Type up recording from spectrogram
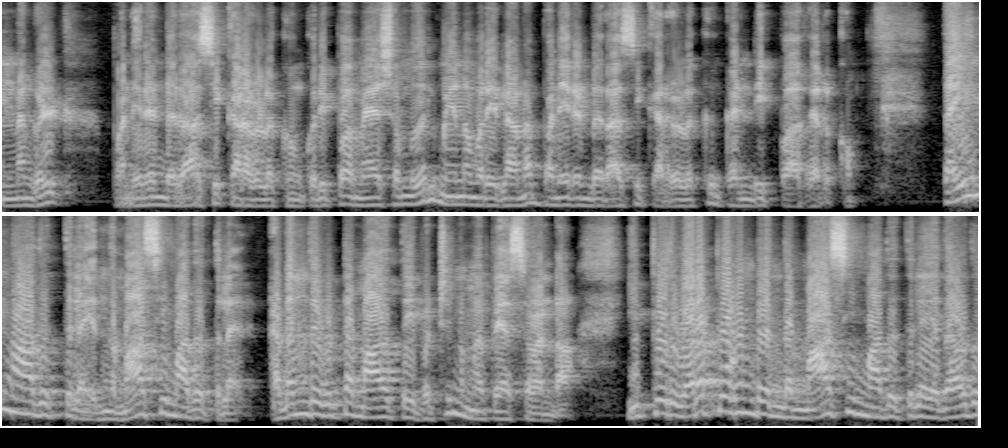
எண்ணங்கள் பன்னிரெண்டு ராசிக்காரர்களுக்கும் குறிப்பா மேஷம் முதல் மீனம் வரையிலான பன்னிரெண்டு ராசிக்காரர்களுக்கும் கண்டிப்பாக இருக்கும். தை மாதத்துல இந்த மாசி மாதத்துல கடந்து விட்ட மாதத்தை பற்றி நம்ம பேச வேண்டாம். இப்போது வரப்போகின்ற இந்த மாசி மாதத்துல ஏதாவது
